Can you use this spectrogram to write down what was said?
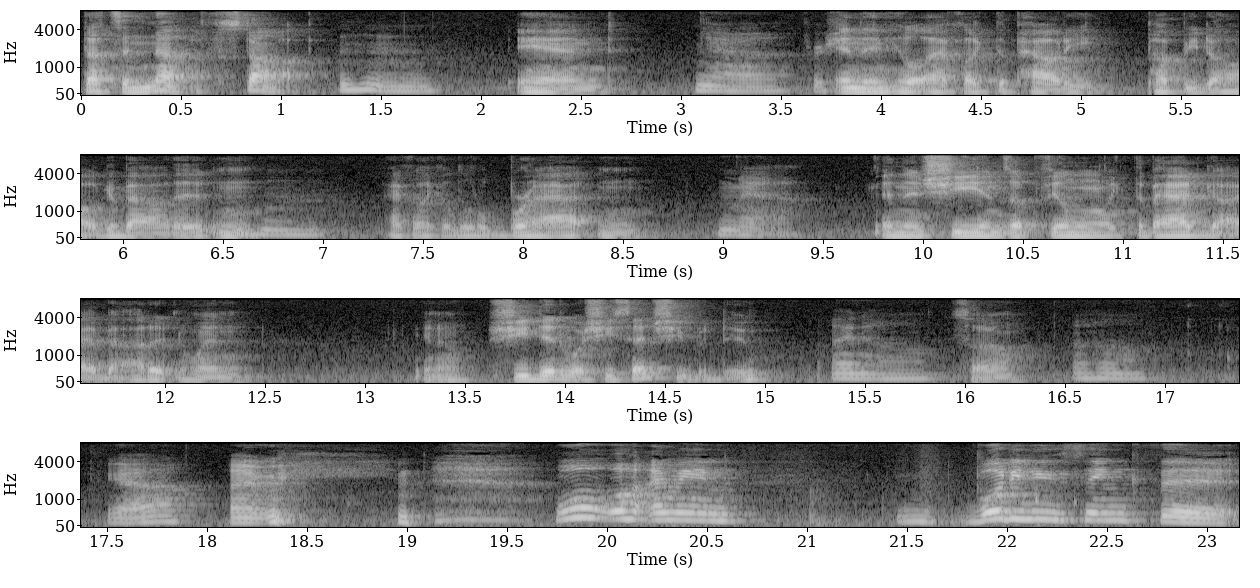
that's enough, stop. Mm-hmm. And yeah, for sure. and then he'll act like the pouty puppy dog about it and mm-hmm. act like a little brat and yeah. and then she ends up feeling like the bad guy about it when you know she did what she said she would do I know. so uh-huh Yeah. I mean, well, I mean, what do you think that?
